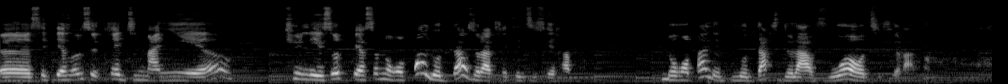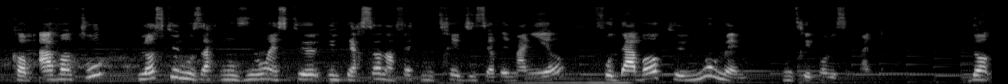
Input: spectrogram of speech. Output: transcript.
Euh, cette personne se traite d'une manière que les autres personnes n'auront pas l'audace de la traiter différemment, n'auront pas l'audace de la voir différemment. Comme avant tout, lorsque nous, voulons est-ce qu'une personne, en fait, nous traite d'une certaine manière, il faut d'abord que nous-mêmes nous traitons de cette manière. Donc,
